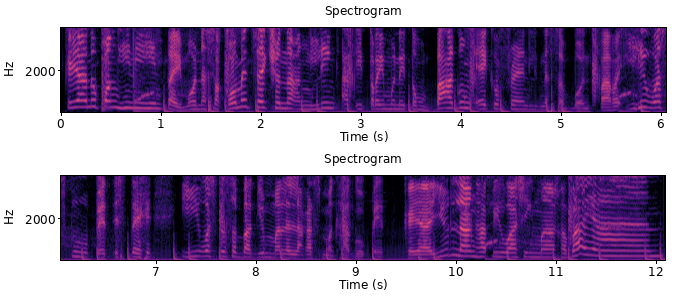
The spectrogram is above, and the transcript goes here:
Kaya ano pang hinihintay mo? Nasa comment section na ang link at itry mo na itong bagong eco-friendly na sabon para iwas gupit, este, iwas na sa bagyong malalakas maghagupit. Kaya yun lang, happy washing mga kabayan!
